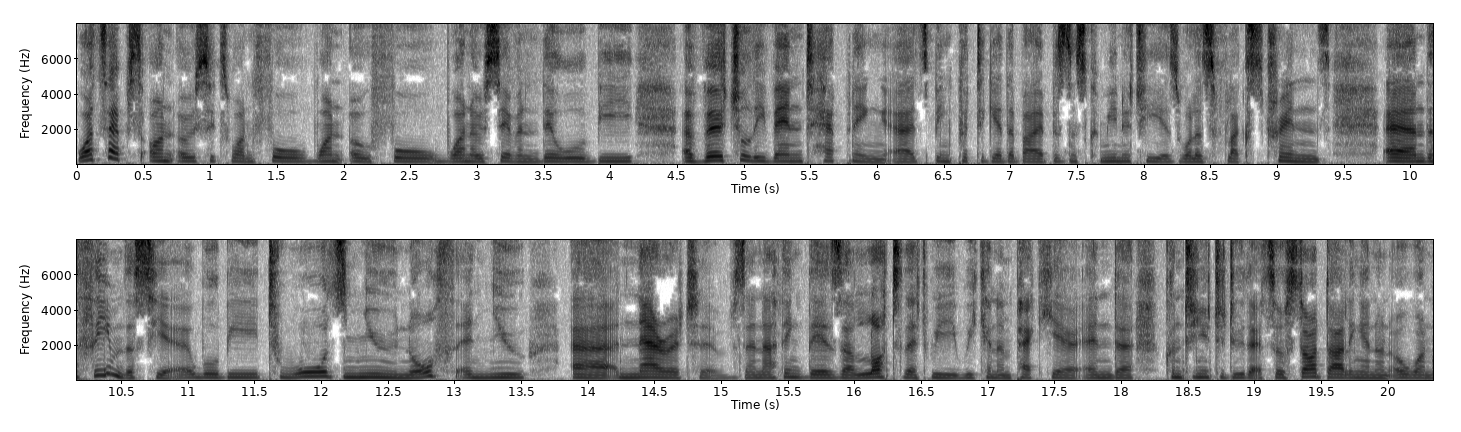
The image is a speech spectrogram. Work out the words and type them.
WhatsApp's on 0614 There will be a virtual event happening. Uh, it's being put together by a business community as well as Flux Trends. And the theme this year will be towards new north and new uh, narratives. And I think there's a lot that we, we can unpack here and uh, continue to do that. So start dialing in on 011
